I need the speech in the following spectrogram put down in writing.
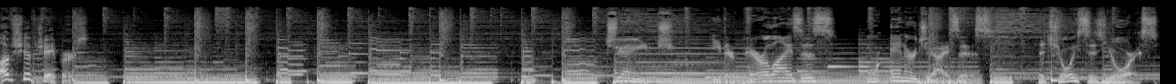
of Shift Shapers. Change either paralyzes or energizes. The choice is yours.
